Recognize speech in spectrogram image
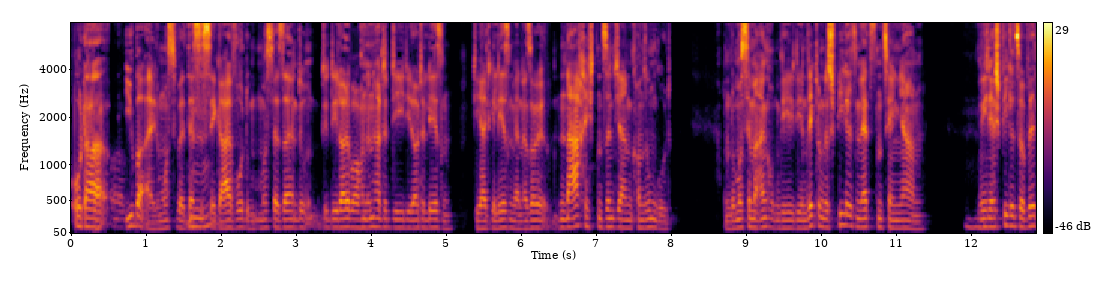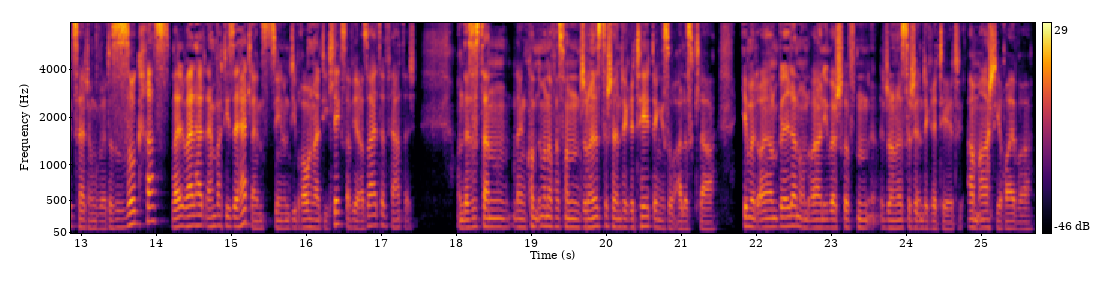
oder überall. Du musst, das mhm. ist egal wo. Du musst ja sein, du, die, die Leute brauchen Inhalte, die die Leute lesen, die halt gelesen werden. Also Nachrichten sind ja ein Konsumgut. Und du musst dir mal angucken, die, die Entwicklung des Spiegels in den letzten zehn Jahren. Mhm. Wie der Spiegel zur Bildzeitung wird. Das ist so krass, weil, weil halt einfach diese Headlines ziehen und die brauchen halt die Klicks auf ihrer Seite, fertig. Und das ist dann, dann kommt immer noch was von journalistischer Integrität, denke ich so, alles klar. Ihr mit euren Bildern und euren Überschriften journalistische Integrität. Am Arsch die Räuber.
